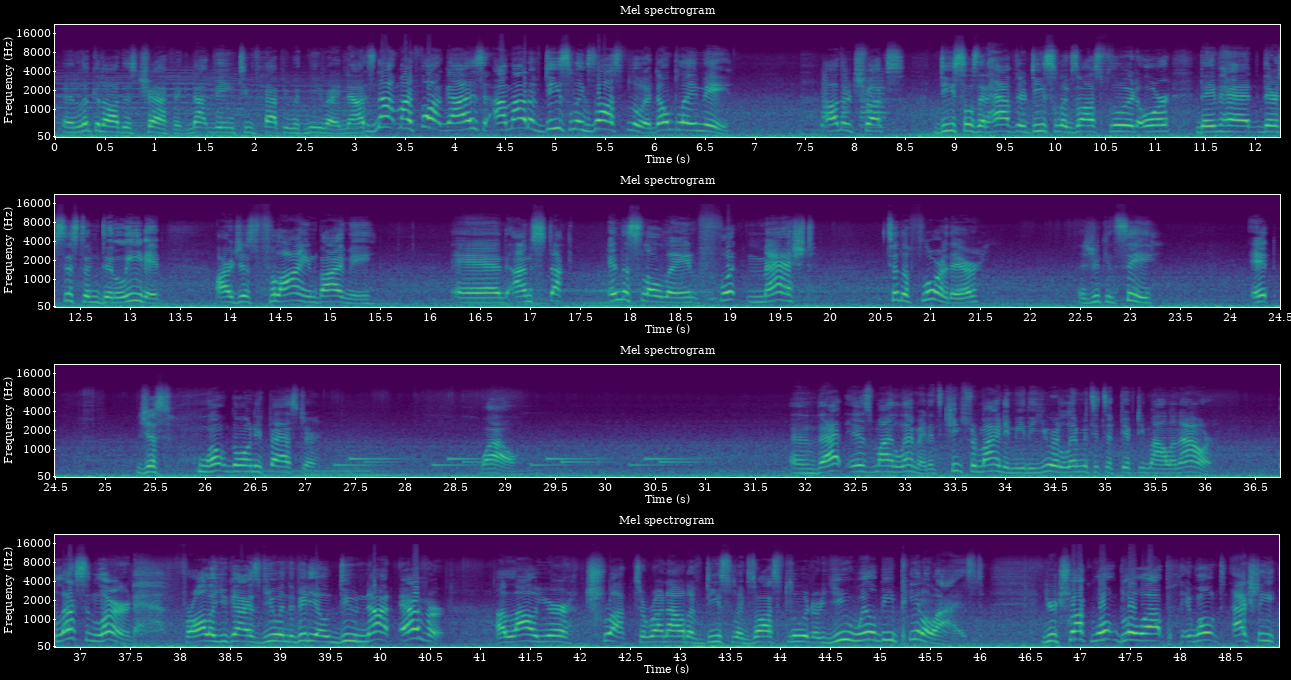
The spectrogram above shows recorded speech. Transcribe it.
and look at all this traffic not being too happy with me right now. It's not my fault, guys. I'm out of diesel exhaust fluid. Don't blame me. Other trucks diesels that have their diesel exhaust fluid or they've had their system deleted are just flying by me and I'm stuck in the slow lane, foot mashed to the floor there. As you can see, it just won't go any faster. Wow. And that is my limit. It keeps reminding me that you are limited to 50 mile an hour. Lesson learned for all of you guys viewing the video, do not ever allow your truck to run out of diesel exhaust fluid or you will be penalized. Your truck won't blow up. It won't actually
